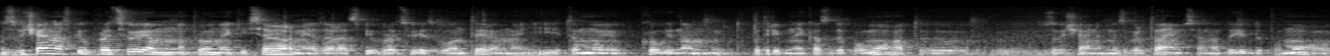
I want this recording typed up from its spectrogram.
Звичайно, співпрацюємо, напевно, як і вся армія зараз співпрацює з волонтерами, і тому, коли нам потрібна якась допомога, то звичайно ми звертаємося, надають допомогу.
